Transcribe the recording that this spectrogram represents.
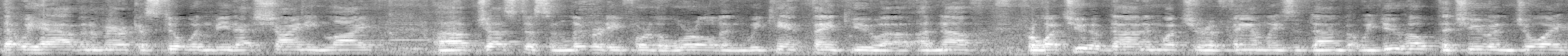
that we have, and America still wouldn't be that shining light of justice and liberty for the world. And we can't thank you uh, enough for what you have done and what your families have done. But we do hope that you enjoy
